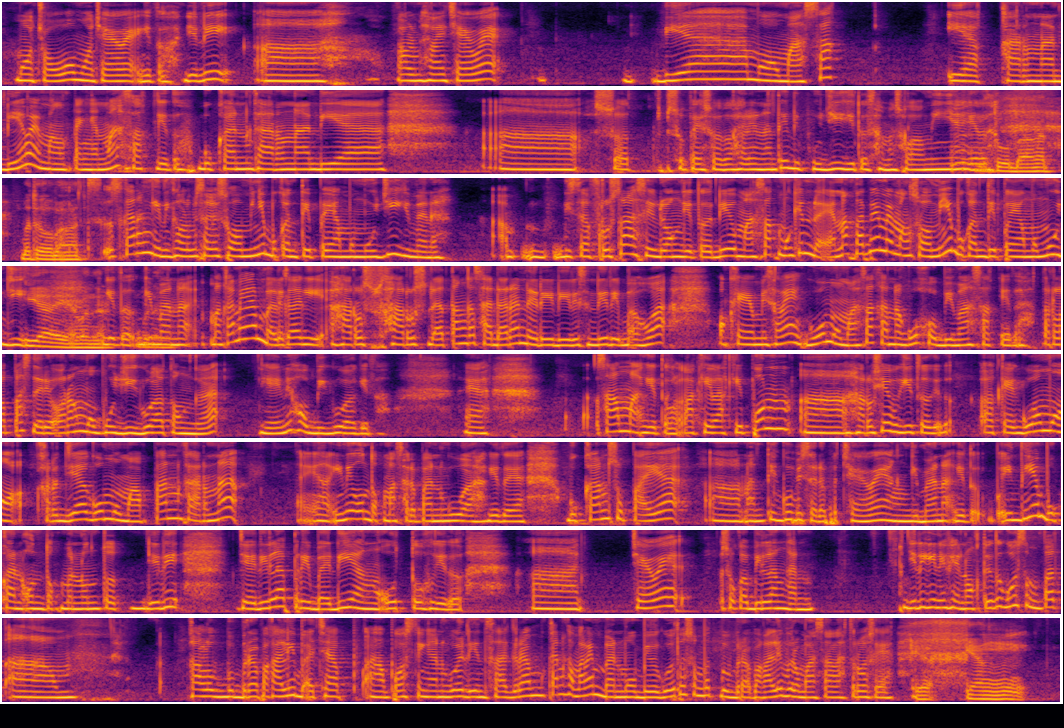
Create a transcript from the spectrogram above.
Mau cowok mau cewek gitu. Jadi eh, kalau misalnya cewek dia mau masak ya karena dia memang pengen masak gitu, bukan karena dia suat- supaya suatu hari nanti dipuji gitu sama suaminya Hmm, gitu betul banget, betul banget. sekarang gini kalau misalnya suaminya bukan tipe yang memuji gimana bisa frustrasi dong gitu. Dia masak mungkin udah enak tapi memang suaminya bukan tipe yang memuji. Iya, iya, benar, gitu benar. gimana? Makanya kan balik lagi harus harus datang kesadaran dari diri sendiri bahwa oke misalnya gue mau masak karena gue hobi masak gitu. Terlepas dari orang mau puji gue atau enggak ya ini hobi gue gitu. Ya sama gitu. Laki-laki pun eh, harusnya begitu gitu. Oke gue mau kerja gue mau mapan karena ya, ini untuk masa depan gue gitu ya. Bukan supaya eh, nanti gue bisa dapet cewek yang gimana gitu. Intinya bukan untuk menuntut. Jadi jadilah pribadi yang utuh gitu. Eh, cewek suka bilang kan jadi gini Vin waktu itu gue sempat em, kalau beberapa kali baca uh, postingan gue di Instagram kan kemarin ban mobil gue tuh sempat beberapa kali bermasalah terus ya. Ya, yang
